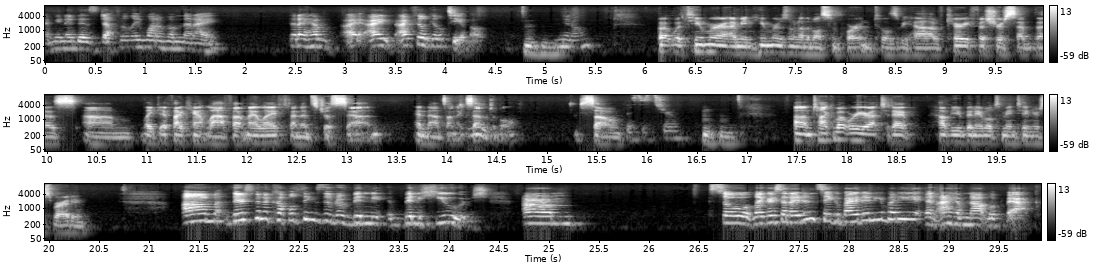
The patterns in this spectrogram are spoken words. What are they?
I mean it is definitely one of them that I that I have I I, I feel guilty about. Mhm. You know. But with humor, I mean, humor is one of the most important tools we have. Carrie Fisher said this um, like, if I can't laugh at my life, then it's just sad, and that's unacceptable. So, This is true. mhm. um, talk about where you're at today. How have you been able to maintain your sobriety? Um, there's been a couple things that have been been huge. Um, so, like I said, I didn't say goodbye to anybody, and I have not looked back.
